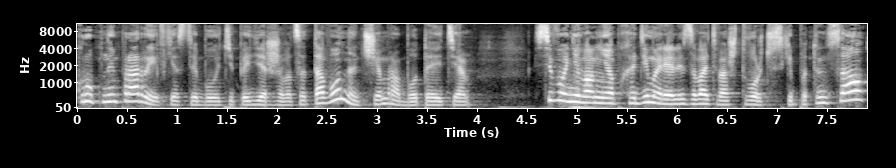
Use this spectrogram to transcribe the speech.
крупный прорыв, если будете придерживаться того, над чем работаете. Сегодня вам необходимо реализовать ваш творческий потенциал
